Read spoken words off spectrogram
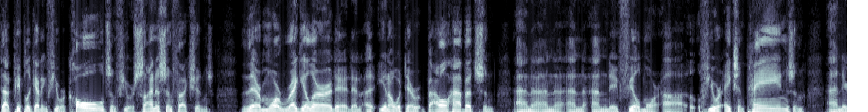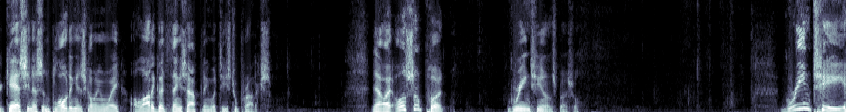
That people are getting fewer colds and fewer sinus infections. They're more regular. They're, they're uh, you know, with their bowel habits and and and and and they feel more uh, fewer aches and pains and and their gassiness and bloating is going away. A lot of good things happening with these two products. Now I also put green tea on special. Green tea,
